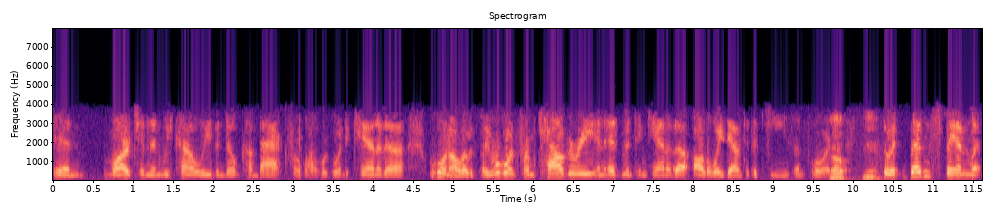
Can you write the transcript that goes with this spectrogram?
in March, and then we kind of leave and don't come back for a while. We're going to Canada. We're going all over the place. We're going from Calgary and Edmonton, Canada, all the way down to the Keys in Florida. Oh, yeah. So it doesn't span much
